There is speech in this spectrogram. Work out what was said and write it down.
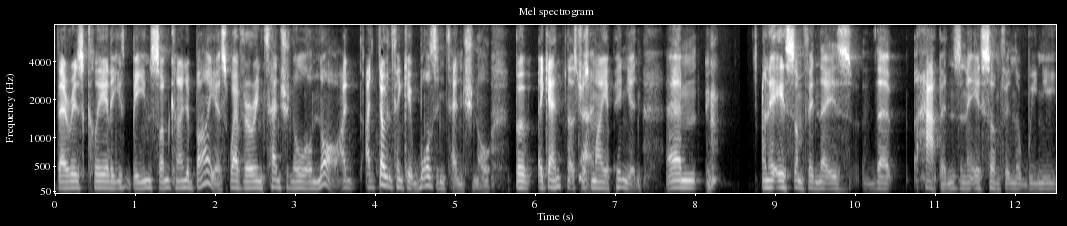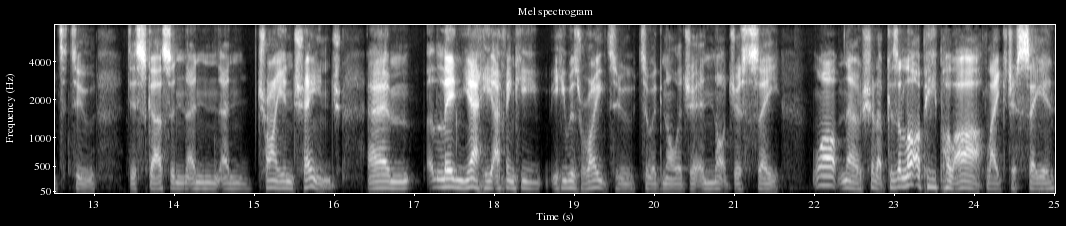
there is clearly been some kind of bias whether intentional or not. I, I don't think it was intentional but again that's just No. my opinion. Um and it is something that is that happens and it is something that we need to discuss and and and try and change. Um Lin yeah he i think he he was right to to acknowledge it and not just say well no shut up because a lot of people are like just saying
